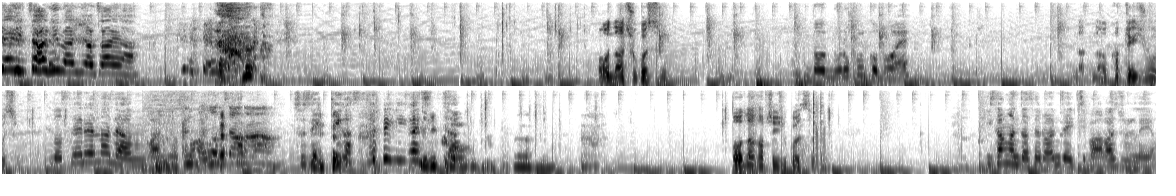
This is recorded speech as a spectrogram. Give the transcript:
야 이 잔인한 여자야. 어, 나 죽었음. 너 무릎 꿇고 뭐해? 나, 나 갑자기 죽었음. 너 세레나데 하는 거 아니었어? 안 아니 죽었잖아. 저 새끼가 쓰레기가 진짜. 어, 나 갑자기 죽었어. 이상한 자세로 앉아 있지 말아줄래요?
